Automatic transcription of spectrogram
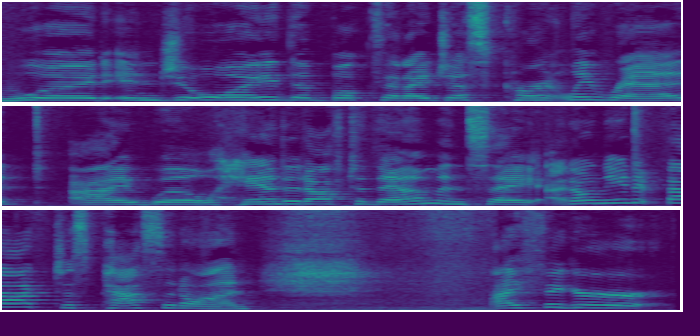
would enjoy the book that I just currently read, I will hand it off to them and say, I don't need it back, just pass it on. I figure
